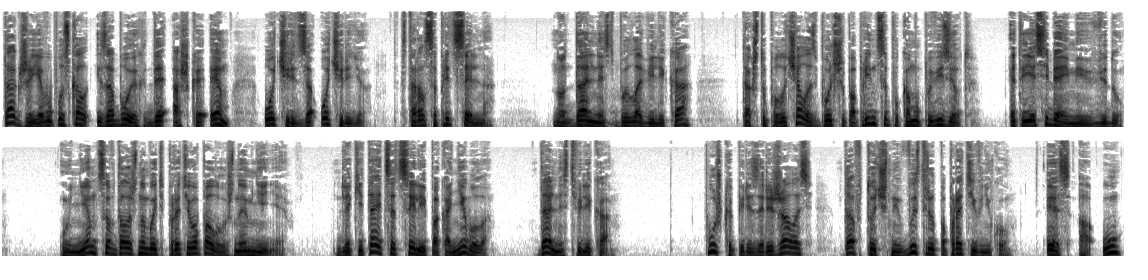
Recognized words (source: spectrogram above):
Также я выпускал из обоих ДHКМ очередь за очередью, старался прицельно. Но дальность была велика, так что получалось больше по принципу «кому повезет». Это я себя имею в виду. У немцев должно быть противоположное мнение. Для китайца целей пока не было, дальность велика. Пушка перезаряжалась, дав точный выстрел по противнику. САУ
